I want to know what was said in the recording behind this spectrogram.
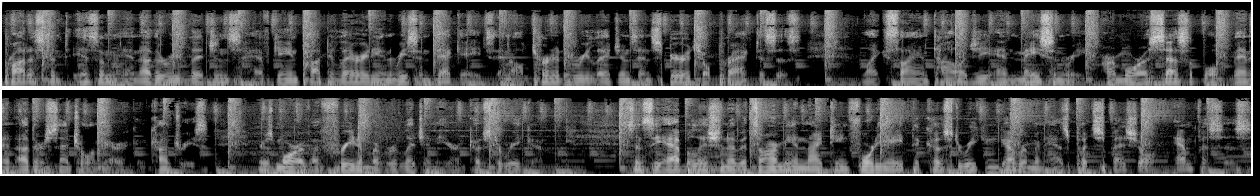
Protestantism and other religions have gained popularity in recent decades, and alternative religions and spiritual practices like Scientology and Masonry are more accessible than in other Central American countries. There's more of a freedom of religion here in Costa Rica. Since the abolition of its army in 1948, the Costa Rican government has put special emphasis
